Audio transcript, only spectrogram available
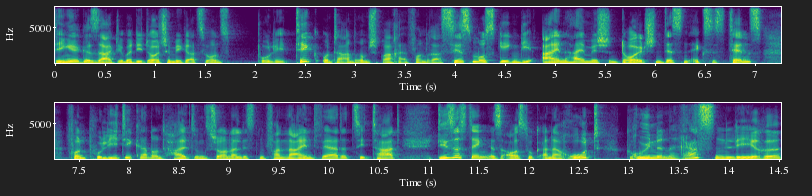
Dinge gesagt über die deutsche Migrationspolitik. Unter anderem sprach er von Rassismus gegen die einheimischen Deutschen, dessen Existenz von Politikern und Haltungsjournalisten verneint werde. Zitat: Dieses Denken ist Ausdruck einer rot-grünen Rassenlehre,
